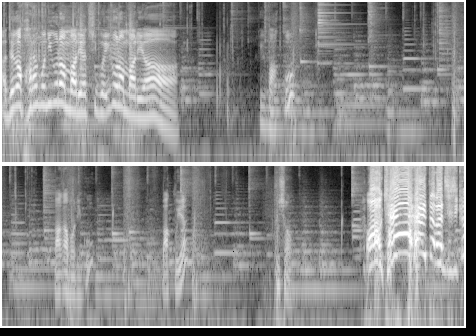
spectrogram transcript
아 내가 바란 건 이거란 말이야 친구야. 이거란 말이야. 이거 맞고? 막아버리고? 맞고요? 부셔. 오케이 떨어지시고!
